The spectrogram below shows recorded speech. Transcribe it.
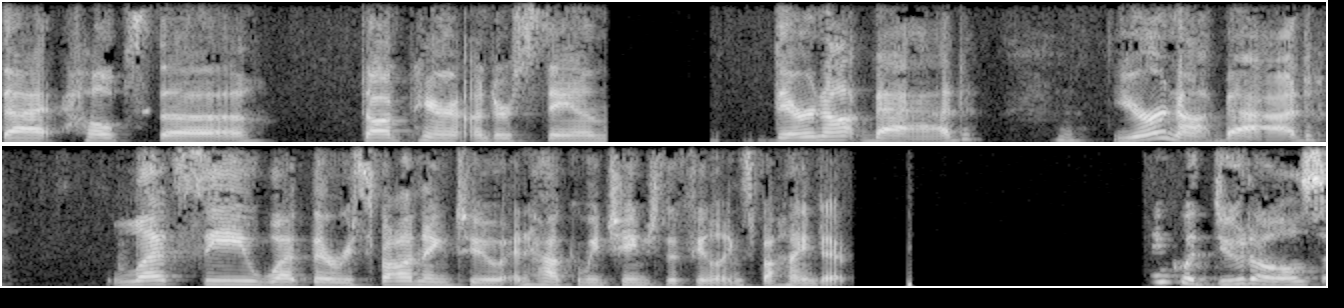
that helps the dog parent understand they're not bad. You're not bad. Let's see what they're responding to and how can we change the feelings behind it. I think with doodles,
